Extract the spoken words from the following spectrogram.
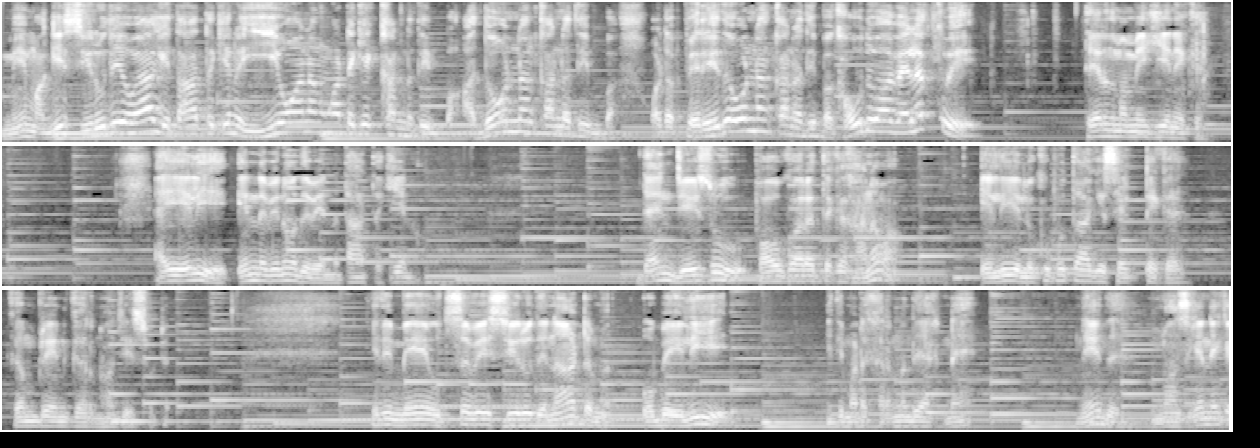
මේ මගේ සිරුදේ ඔයාගේ තාත කියන ඊවානං මට එකෙක් කන්න තිබ අදෝන්නන් කන්න තිබ්බ. වට පෙරේද ඔන්නන් කන්න තිබ කවුදවා වැලක්වේ තේරද ම මේ කියන එක? ඇයි එලිය එන්න විනෝද වෙන්න තාත්ත කියනවා. දැන් ජේසු පව්කාරත් එක කනවා. එලිය ලොකුපුතාගේ සෙට් එක කම්පලේන් කරනවා ජේසුට. ඉති මේ උත්සවේ සියලු දෙනාටම ඔබ එලියේ ඉති මට කරන දෙයක් නෑ නේද? උන්වහසගෙන එක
